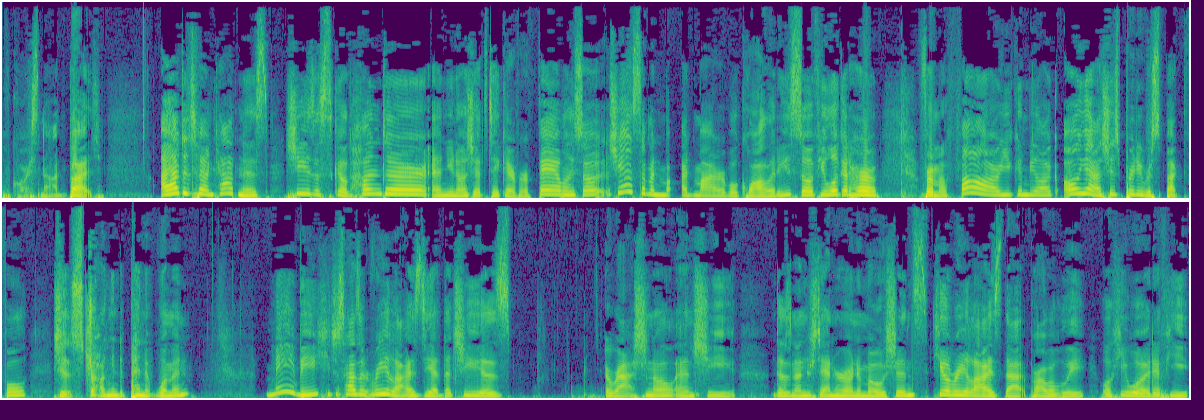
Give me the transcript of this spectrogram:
Of course not. But I have to defend Katniss. She's a skilled hunter, and you know she has to take care of her family, so she has some adm- admirable qualities. So if you look at her from afar, you can be like, "Oh yeah, she's pretty respectful. She's a strong, independent woman." Maybe he just hasn't realized yet that she is irrational and she doesn't understand her own emotions. He'll realize that probably. Well, he would if he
